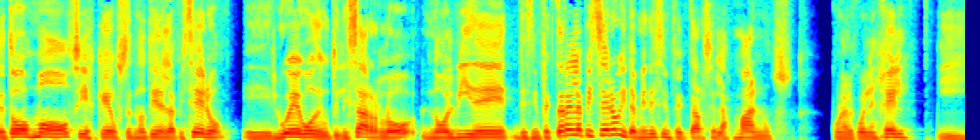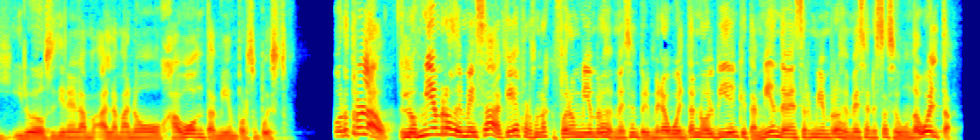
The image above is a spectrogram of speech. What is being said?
De todos modos, si es que usted no tiene lapicero, eh, luego de utilizarlo, no olvide desinfectar el lapicero y también desinfectarse las manos con alcohol en gel y, luego si tiene a la mano jabón también, por supuesto. Por otro lado, los miembros de mesa, aquellas personas que fueron miembros de mesa en primera vuelta, no olviden que también deben ser miembros de mesa en esta segunda vuelta.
